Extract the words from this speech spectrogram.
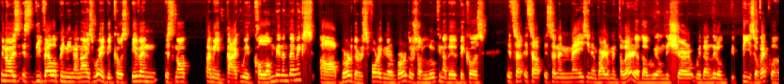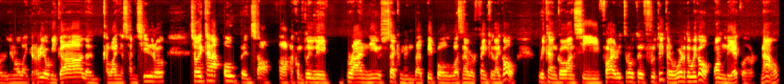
you know it's, it's developing in a nice way because even it's not I mean, packed with Colombian endemics. Uh, birders, foreigner birders are looking at it because it's a it's a it's an amazing environmental area that we only share with a little piece of Ecuador, you know, like Rio Bigal and Cabaña San Isidro. So it kind of opens up a, completely brand new segment that people was never thinking like, oh, we can go and see fiery-throated fruit eater. Where do we go? Only Ecuador. Now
